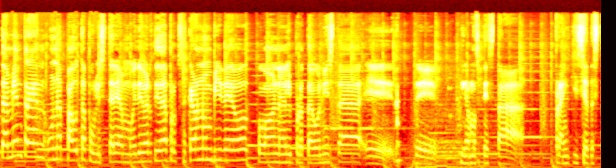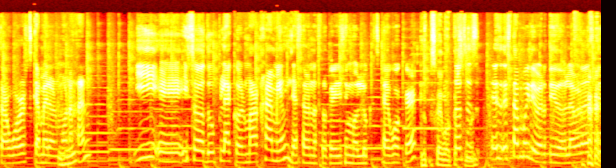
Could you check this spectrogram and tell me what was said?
también traen una pauta publicitaria muy divertida porque sacaron un video con el protagonista eh, de, digamos que está franquicia de Star Wars, Cameron Monaghan. Y eh, hizo dupla con Mark Hamill, ya saben, nuestro queridísimo Luke Skywalker. Luke Skywalker. Entonces está muy divertido, la verdad es que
